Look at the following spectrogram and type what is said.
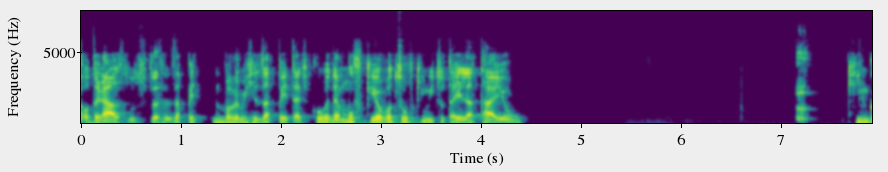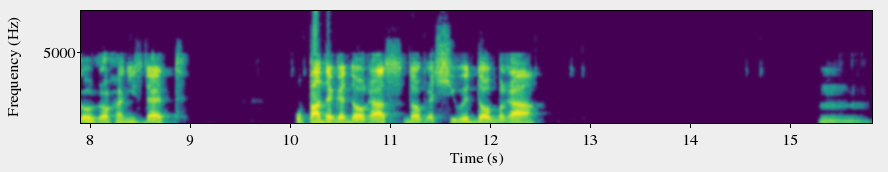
od razu? Zapy- możemy się zapytać. Kurde, mówki owocówki mi tutaj latają. King of Rohan is dead. Upadek Edoras. Dobra, siły dobra. Hmm.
